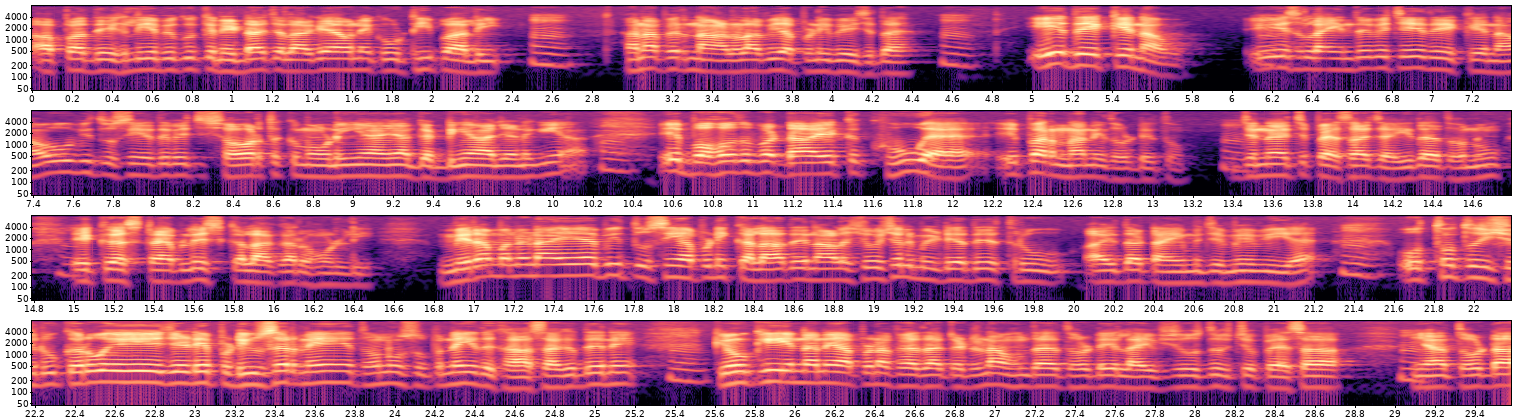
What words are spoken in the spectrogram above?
ਆਪਾਂ ਦੇਖ ਲਈਏ ਵੀ ਕੋਈ ਕੈਨੇਡਾ ਚਲਾ ਗਿਆ ਉਹਨੇ ਕੋਠੀ ਪਾ ਲਈ। ਹਨਾ ਫਿਰ ਨਾਲ ਵਾਲਾ ਵੀ ਆਪਣੀ ਵੇਚਦਾ। ਇਹ ਦੇਖ ਕੇ ਨਾ ਇਸ ਲਾਈਨ ਦੇ ਵਿੱਚ ਇਹ ਦੇਖ ਕੇ ਨਾ ਆਓ ਵੀ ਤੁਸੀਂ ਇਹਦੇ ਵਿੱਚ ਸ਼ੌਹਰਤ ਕਮਾਉਣੀ ਆ ਜਾਂ ਗੱਡੀਆਂ ਆ ਜਾਣਗੀਆਂ। ਇਹ ਬਹੁਤ ਵੱਡਾ ਇੱਕ ਖੂਹ ਹੈ ਇਹ ਭਰਨਾ ਨਹੀਂ ਤੁਹਾਡੇ ਤੋਂ। ਜਿੰਨਾ ਚ ਪੈਸਾ ਚਾਹੀਦਾ ਤੁਹਾਨੂੰ ਇੱਕ ਐਸਟੈਬਲਿਸ਼ ਕਲਾਕਾਰ ਹੋਣ ਲਈ। ਮੇਰਾ ਮੰਨਣਾ ਇਹ ਹੈ ਵੀ ਤੁਸੀਂ ਆਪਣੀ ਕਲਾ ਦੇ ਨਾਲ ਸੋਸ਼ਲ ਮੀਡੀਆ ਦੇ ਥਰੂ ਅੱਜ ਦਾ ਟਾਈਮ ਜਿਵੇਂ ਵੀ ਹੈ ਉੱਥੋਂ ਤੁਸੀਂ ਸ਼ੁਰੂ ਕਰੋ ਇਹ ਜਿਹੜੇ ਪ੍ਰੋਡਿਊਸਰ ਨੇ ਤੁਹਾਨੂੰ ਸੁਪਨੇ ਹੀ ਦਿਖਾ ਸਕਦੇ ਨੇ। ਕਿਉਂਕਿ ਇਹਨਾਂ ਨੇ ਆਪਣਾ ਫਾਇਦਾ ਕੱਢਣਾ ਹੁੰਦਾ ਤੁਹਾਡੇ ਲਾਈਵ ਸ਼ੋਜ਼ ਦੇ ਵਿੱਚੋਂ ਪੈਸਾ ਜਾਂ ਤੁਹਾਡਾ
